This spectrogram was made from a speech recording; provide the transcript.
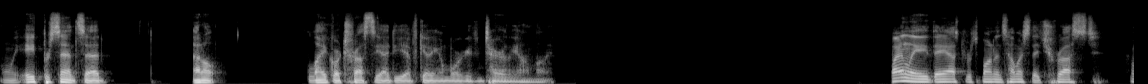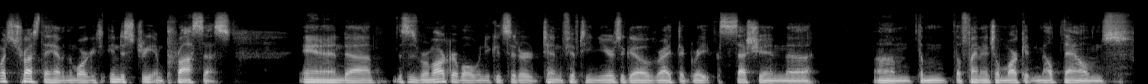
Only 8% said, I don't like or trust the idea of getting a mortgage entirely online. Finally, they asked respondents how much they trust, how much trust they have in the mortgage industry and process. And uh, this is remarkable when you consider 10, 15 years ago, right? The Great Recession, uh, um, the, the financial market meltdowns,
